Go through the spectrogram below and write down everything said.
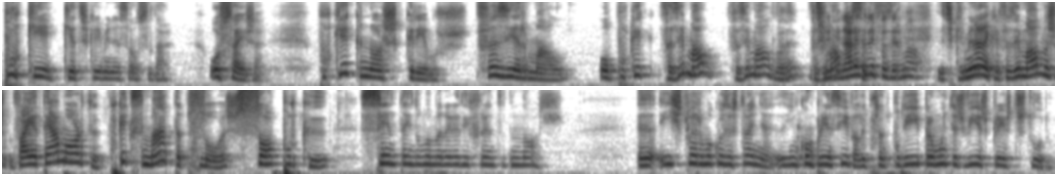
porquê que a discriminação se dá. Ou seja, porquê que nós queremos fazer mal ou porque fazer mal, fazer mal, não é? Discriminar mal, é querer fazer mal. Discriminar é querer fazer mal, mas vai até à morte. Porquê que se mata pessoas só porque sentem de uma maneira diferente de nós? Uh, isto era uma coisa estranha, incompreensível, e portanto podia ir para muitas vias para este estudo.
